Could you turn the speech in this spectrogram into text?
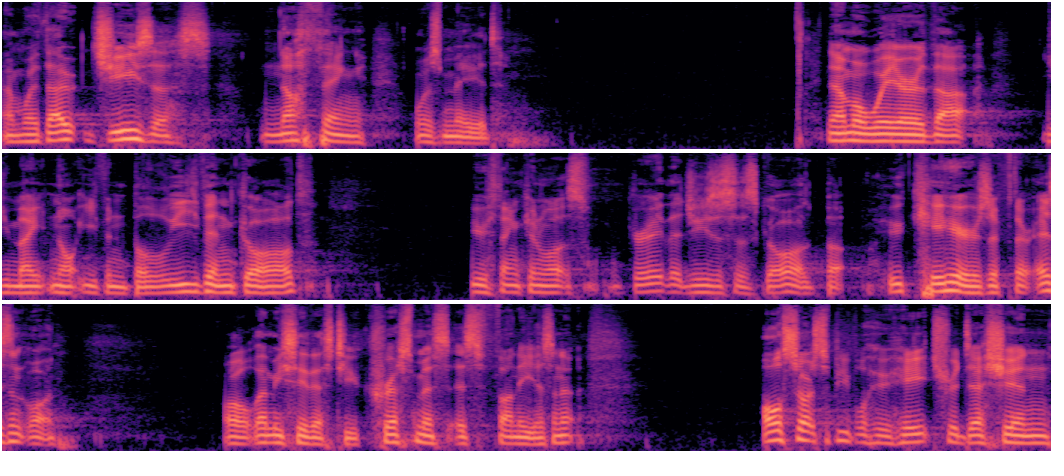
And without Jesus, nothing was made. Now, I'm aware that you might not even believe in God. You're thinking, well, it's great that Jesus is God, but who cares if there isn't one? Well, let me say this to you Christmas is funny, isn't it? All sorts of people who hate tradition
